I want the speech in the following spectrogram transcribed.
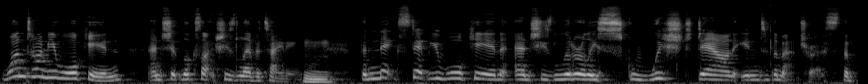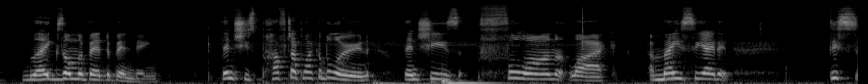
one time you walk in and shit looks like she's levitating. Hmm. The next step you walk in and she's literally squished down into the mattress. The legs on the bed are bending. Then she's puffed up like a balloon. Then she's full on like emaciated. This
